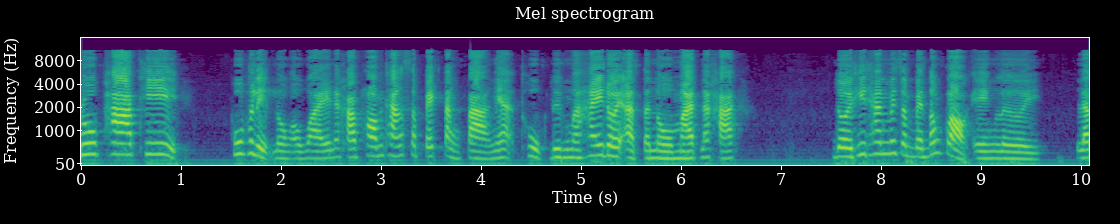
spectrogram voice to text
รูปภาพที่ผู้ผลิตลงเอาไว้นะคะ พร้อมทั้งสเปคต่างๆเนี่ยถูกดึงมาให้โดยอัตโนมัตินะคะ โดยที่ท่านไม่จำเป็นต้องกรอกเองเลย และ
